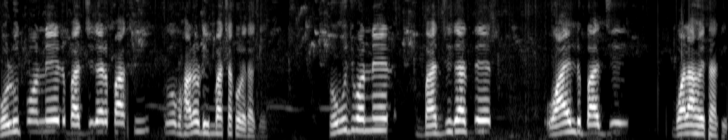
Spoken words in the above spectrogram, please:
হলুদ বর্ণের বাহ্যিকার পাখিও ভালো ডিম বাচ্চা করে থাকে। সবুজ বর্ণের বাহ্যিকারদের ওয়াইল্ড বাহ্যি বলা হয়ে থাকে।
